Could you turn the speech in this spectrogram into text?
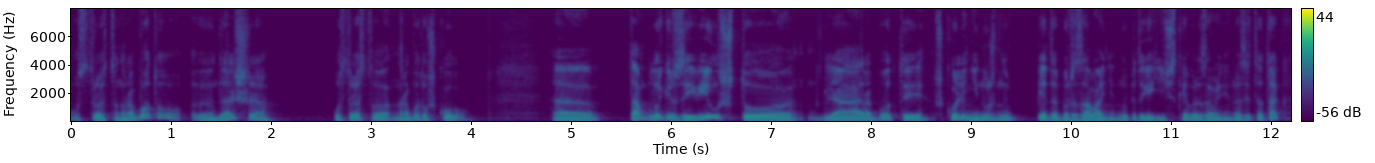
устройство на работу, э, дальше устройство на работу в школу. Э, Там блогер заявил, что для работы в школе не нужно педобразование, ну, педагогическое образование. Разве это так?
